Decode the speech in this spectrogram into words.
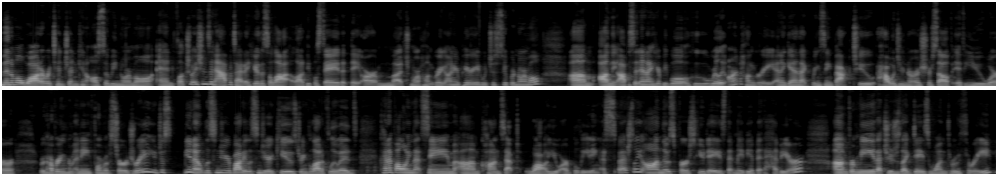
Minimal water retention can also be normal, and fluctuations in appetite. I hear this a lot. A lot of people say that they are much more hungry on your period, which is super normal. Um, on the opposite end, I hear people who really aren't hungry. And again, that brings me back to how would you nourish yourself if you were recovering from any form of surgery? You just, you know, listen to your body, listen to your cues, drink a lot of fluids, kind of following that same um, concept while you are bleeding, especially on those first few days that may be a bit heavier. Um, for me, that's usually like days one through three,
